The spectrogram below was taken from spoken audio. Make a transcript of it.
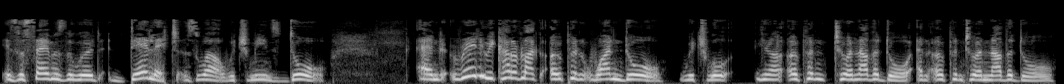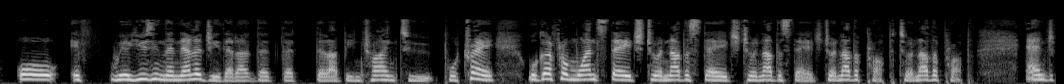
is the same as the word Delet as well, which means door. And really we kind of like open one door, which will you know, open to another door and open to another door. Or if we're using the analogy that I, that, that, that I've been trying to portray, we'll go from one stage to another stage to another stage to another prop to another prop. And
